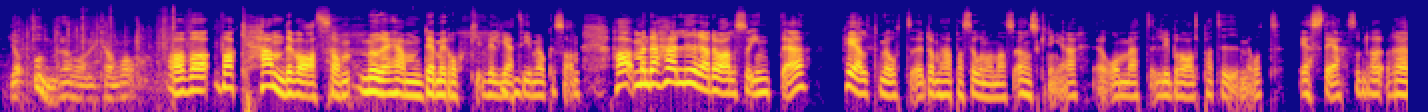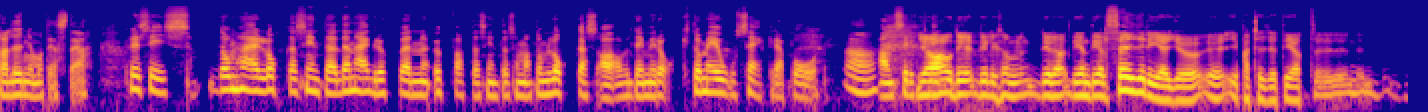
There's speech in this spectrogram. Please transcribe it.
Jag undrar vad det kan vara. Ja, vad, vad kan det vara som Murrehem Demirok vill ge till Jimmy Åkesson? Ja, men det här lirar då alltså inte helt mot de här personernas önskningar om ett liberalt parti mot SD, som drar röda linjer mot SD. Precis. De här lockas inte, den här gruppen uppfattas inte som att de lockas av Demirok. De är osäkra på ja. hans riktning. Ja, och det, det, liksom, det, det en del säger är ju eh, i partiet är att eh,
